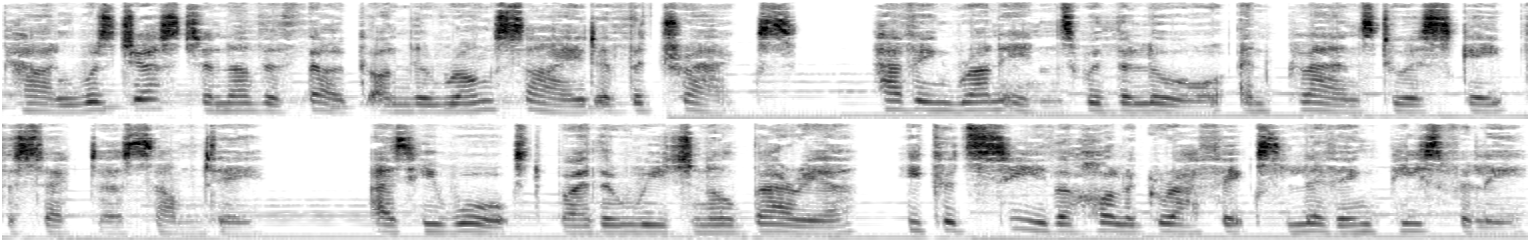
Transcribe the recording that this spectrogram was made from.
Carl was just another thug on the wrong side of the tracks, having run ins with the law and plans to escape the sector someday. As he walked by the regional barrier, he could see the holographics living peacefully,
